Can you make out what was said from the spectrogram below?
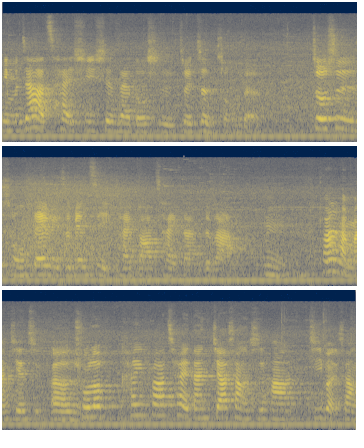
你们家的菜系现在都是最正宗的，就是从 David 这边自己开发菜单，对吧？嗯，他还蛮坚持，呃，除了开发菜单，加上是他基本上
